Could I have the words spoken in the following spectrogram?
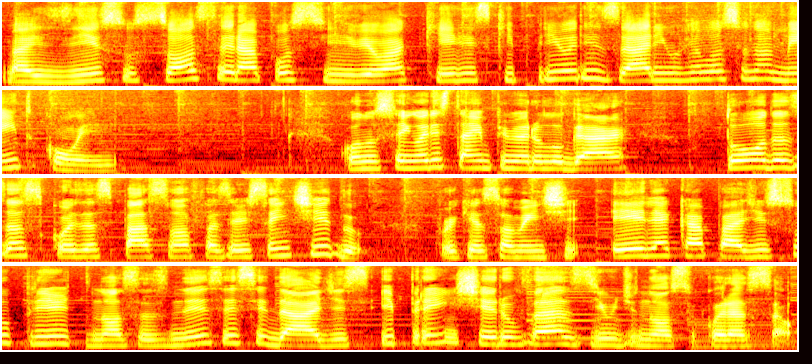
mas isso só será possível àqueles que priorizarem o relacionamento com Ele. Quando o Senhor está em primeiro lugar, todas as coisas passam a fazer sentido porque somente Ele é capaz de suprir nossas necessidades e preencher o vazio de nosso coração.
